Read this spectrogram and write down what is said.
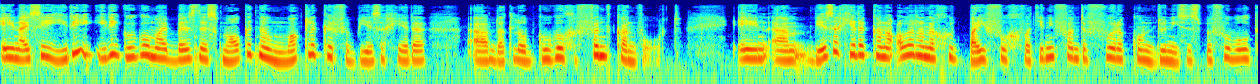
En hy sê hierdie hierdie Google My Business maak dit nou makliker vir besighede um, dat hulle op Google gevind kan word. En ehm um, besighede kan nou allerlei goed byvoeg wat jy nie van tevore kon doen nie. Soos byvoorbeeld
